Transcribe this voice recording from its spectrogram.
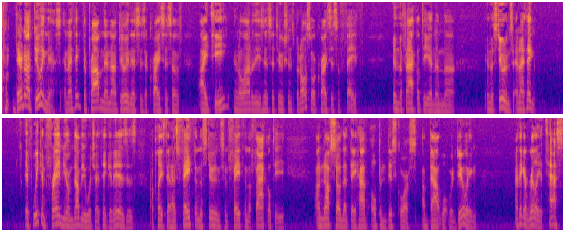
they're not doing this. And I think the problem they're not doing this is a crisis of IT in a lot of these institutions, but also a crisis of faith in the faculty and in the in the students. And I think if we can frame UMW, which I think it is, is a place that has faith in the students and faith in the faculty, enough so that they have open discourse about what we're doing, I think it really attests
